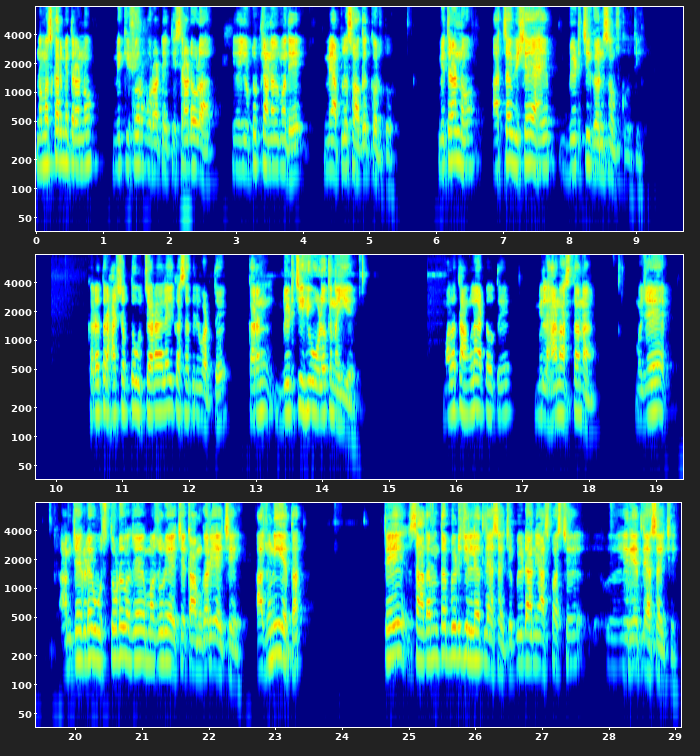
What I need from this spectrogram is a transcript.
नमस्कार मित्रांनो मी किशोर बोराटे तिसरा डोळा या युट्यूब चॅनलमध्ये मी आपलं स्वागत करतो. मित्रांनो आजचा विषय आहे बीडची गण संस्कृती खरं तर हा शब्द उच्चारायलाही कसा तरी वाटतोय कारण बीडची ही ओळख नाहीये. मला चांगलं आठवतंय मी लहान असताना म्हणजे आमच्या इकडे ऊसतोड म्हणजे मजूर यायचे कामगार यायचे अजूनही येतात. ते साधारणतः बीड जिल्ह्यातले असायचे बीड आणि आसपासचे एरियातले असायचे.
